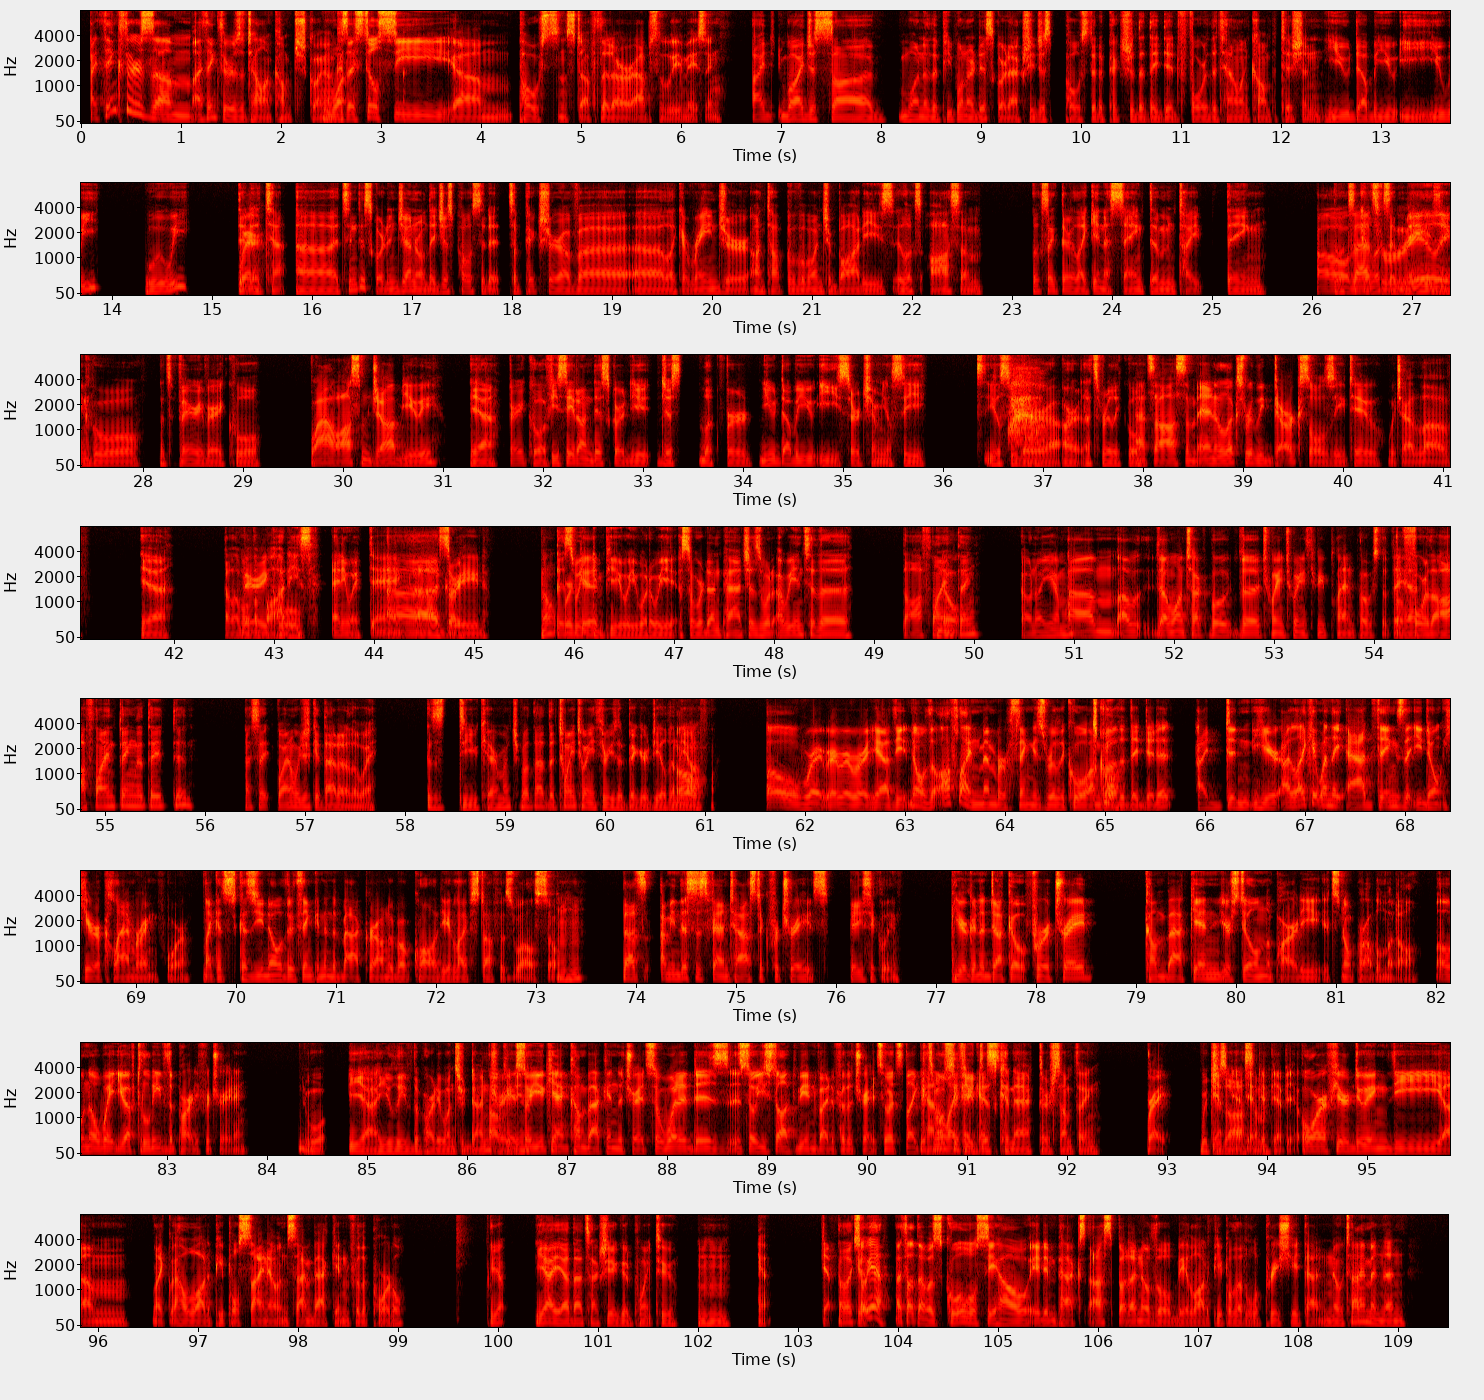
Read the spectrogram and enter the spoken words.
I think there's um I think there is a talent competition going on because I still see um posts and stuff that are absolutely amazing. I well, I just saw one of the people in our Discord actually just posted a picture that they did for the talent competition. U W E U E Woo E. Where? ta- uh, it's in Discord in general. They just posted it. It's a picture of a uh, like a ranger on top of a bunch of bodies. It looks awesome. Looks like they're like in a sanctum type thing. Oh, looks- that's looks really amazing. cool. That's very very cool. Wow, awesome job, Yui. Yeah, very cool. If you see it on Discord, you just look for UWE, search him. You'll see you'll see their uh, art. That's really cool. That's awesome. And it looks really Dark Soulsy too, which I love. yeah. I love Very all the bodies. Anyway, Dang. Uh, agreed. No, this week good. in PoE, what are we? So we're done patches. What are we into the the offline No. thing? Oh no, you got more um, I, want to talk about the 2023 plan post that they before the offline thing that they did. I say, why don't we just get that out of the way? Because do you care much about that? The 2023 is a bigger deal than the Oh. offline. Oh, right, right, right, right. Yeah, the no, the offline member thing is really cool. I'm It's glad that they did it. I didn't hear. I like it when they add things that you don't hear a clamoring for. Like it's because you know they're thinking in the background about quality of life stuff as well. So Mhm. that's. I mean, this is fantastic for trades. Basically, you're gonna duck out for a trade, come back in. You're still in the party. It's no problem at all. Oh no, wait, you have to leave the party for trading. Well, yeah, you leave the party once you're done Okay, trading. so you can't come back in the trade. So what it is, so you still have to be invited for the trade. So it's like it's kind of mostly like if you guess- disconnect or something, right. Which is Yep, yep, awesome. Yep, yep, yep. Or if you're doing the um like how a lot of people sign out and sign back in for the portal. Yep. Yeah, yeah, that's actually a good point too. Mm-hmm. Yeah. I like so it. yeah, I thought that was cool. We'll see how it impacts us, but I know there'll be a lot of people that'll appreciate that in no time. And then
